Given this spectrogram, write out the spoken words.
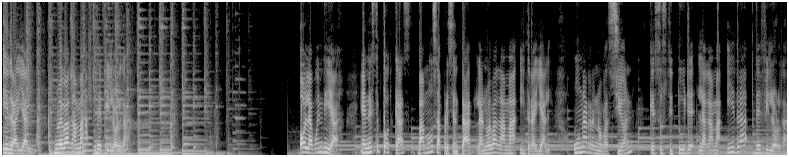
Hidrayal, nueva gama de Filorga. Hola, buen día. En este podcast vamos a presentar la nueva gama Hidrayal, una renovación que sustituye la gama Hydra de Filorga.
